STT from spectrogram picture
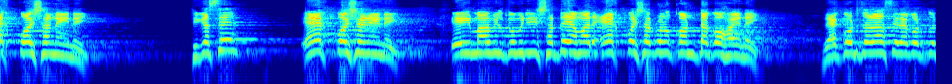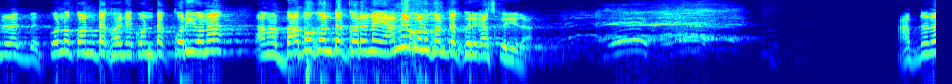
এক পয়সা নেই নেই। ঠিক আছে? এক পয়সা নেই নেই। এই মাহবিল কমিটির সাথে আমার এক পয়সার কোনো কন্ট্যাক্টও হয় নাই। রেকর্ড যারা আছে রেকর্ড করে রাখবেন। কোনো কন্ট্যাক্ট হয় না কন্ট্যাক্ট করিও না। আমার বাবু কন্ট্যাক্ট করে নাই, আমিও কোনো কন্ট্যাক্ট করে কাজ করি না। আপনারা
